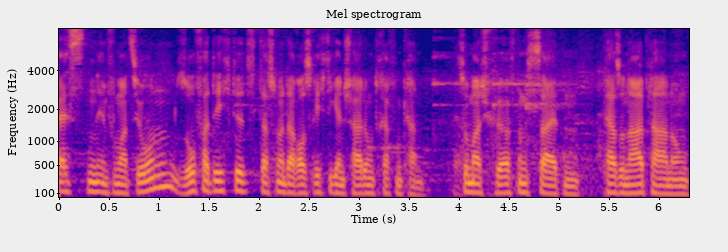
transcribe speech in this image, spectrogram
besten Informationen so verdichtet, dass man daraus richtige Entscheidungen treffen kann. Zum Beispiel für Öffnungszeiten, Personalplanung,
